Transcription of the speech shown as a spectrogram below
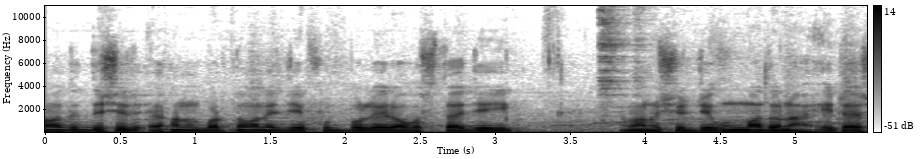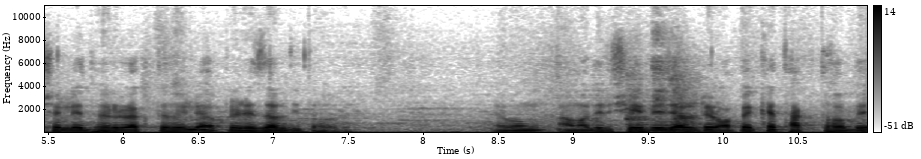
আমাদের দেশের এখন বর্তমানে যে ফুটবলের অবস্থা, যেই মানুষের যে উন্মাদনা, এটা আসলে ধরে রাখতে হইলে আপনি রেজাল্ট দিতে হবে। এবং আমাদের সেই রেজাল্টের অপেক্ষায় থাকতে হবে,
